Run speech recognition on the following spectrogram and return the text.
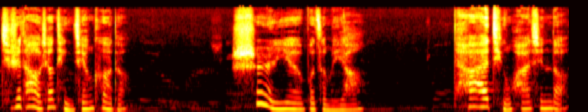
其实他好像挺尖刻的，事业不怎么样，他还挺花心的，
